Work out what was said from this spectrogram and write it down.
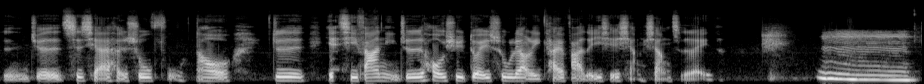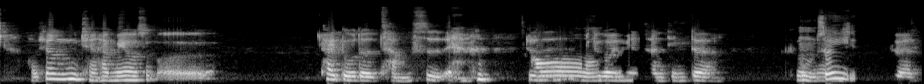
就是你觉得吃起来很舒服，然后就是也启发你，就是后续对素料理开发的一些想象之类的。嗯，好像目前还没有什么太多的尝试哎，就是去外面餐厅，对啊，嗯，所以对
